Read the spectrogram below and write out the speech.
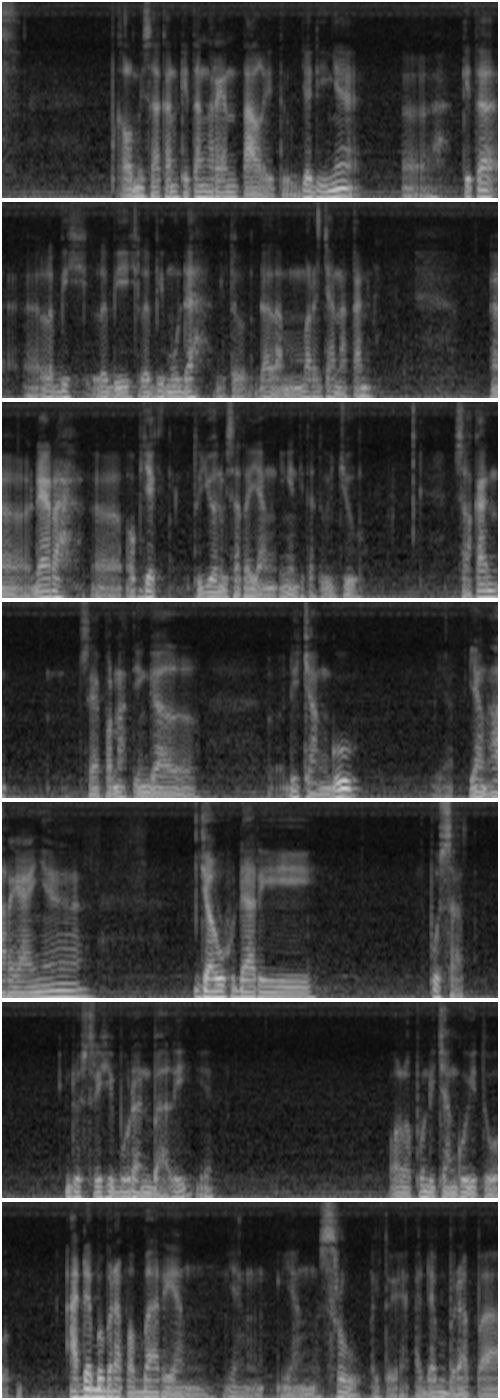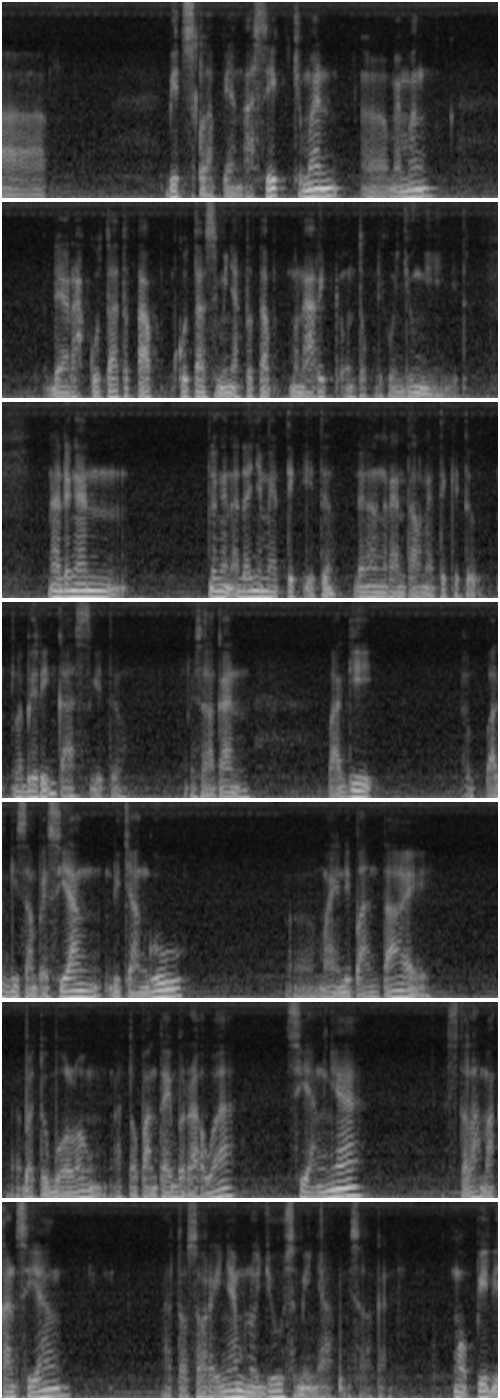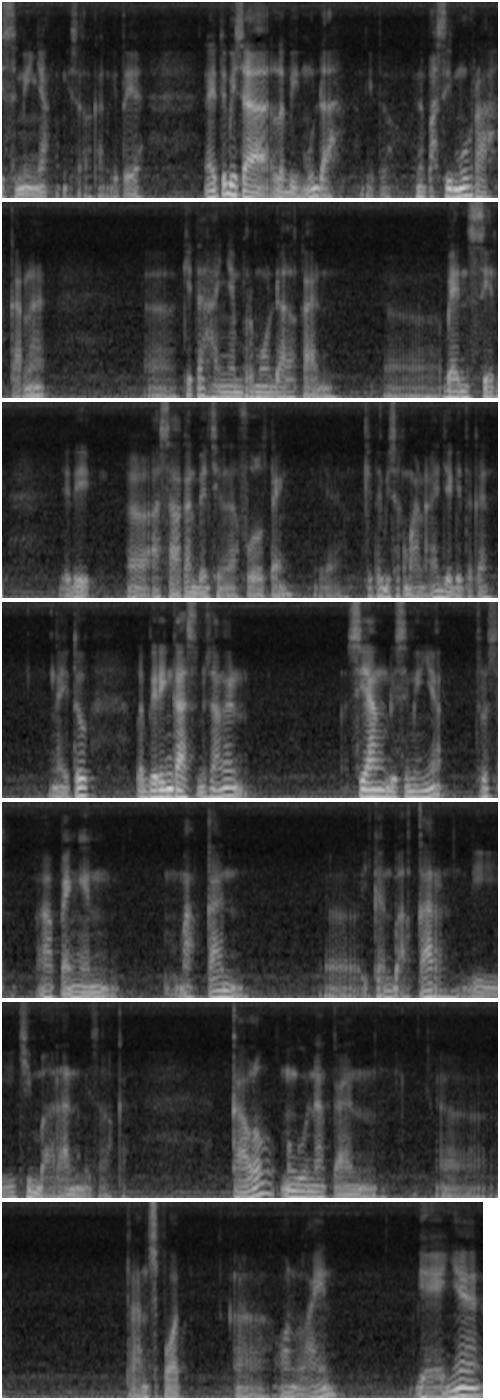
Kalau misalkan kita ngerental itu jadinya uh, kita uh, lebih lebih lebih mudah gitu dalam merencanakan uh, daerah uh, objek tujuan wisata yang ingin kita tuju. Misalkan saya pernah tinggal di Canggu yang areanya jauh dari pusat industri hiburan Bali ya. Walaupun di Canggu itu ada beberapa bar yang yang yang seru itu ya. Ada beberapa beach club yang asik cuman uh, memang daerah Kuta tetap Kuta Seminyak tetap menarik untuk dikunjungi gitu. Nah dengan dengan adanya metik itu dengan rental metik itu lebih ringkas gitu. Misalkan pagi pagi sampai siang di Canggu eh, main di pantai eh, Batu Bolong atau pantai Berawa siangnya setelah makan siang atau sorenya menuju Seminyak misalkan. Ngopi di Seminyak misalkan gitu ya. Nah itu bisa lebih mudah gitu dan pasti murah karena kita hanya bermodalkan uh, bensin. Jadi uh, asalkan bensinnya full tank ya kita bisa ke mana aja gitu kan. Nah itu lebih ringkas. Misalkan siang di Seminyak terus uh, pengen makan uh, ikan bakar di Jimbaran misalkan. Kalau menggunakan uh, transport uh, online biayanya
